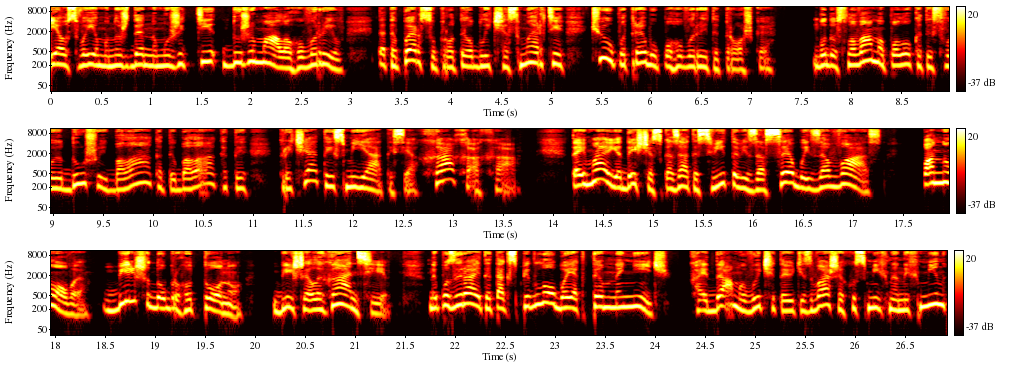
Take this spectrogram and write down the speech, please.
Я у своєму нужденному житті дуже мало говорив, та тепер, супроти обличчя смерті, чую потребу поговорити трошки. Буду словами полокати свою душу і балакати, балакати, кричати і сміятися. Ха-ха-ха. Та й маю я дещо сказати світові за себе і за вас. Панове, більше доброго тону, більше елеганції. Не позирайте так з-під лоба, як темна ніч. Хай дами вичитають із ваших усміхнених мін,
